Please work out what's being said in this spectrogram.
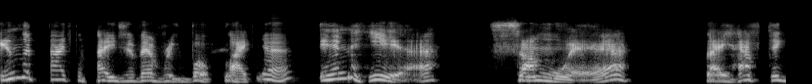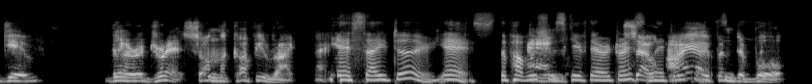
In the title page of every book, like Yeah. in here somewhere, they have to give their address on the copyright page. Yes, they do. Yes, the publishers And give their address. So and their I opened a book.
